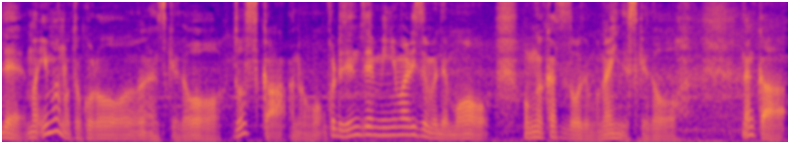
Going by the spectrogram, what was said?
で、まあ、今のところなんですけど、どうすか？あの、これ全然ミニマリズムでも音楽活動でもないんですけど、なんか、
